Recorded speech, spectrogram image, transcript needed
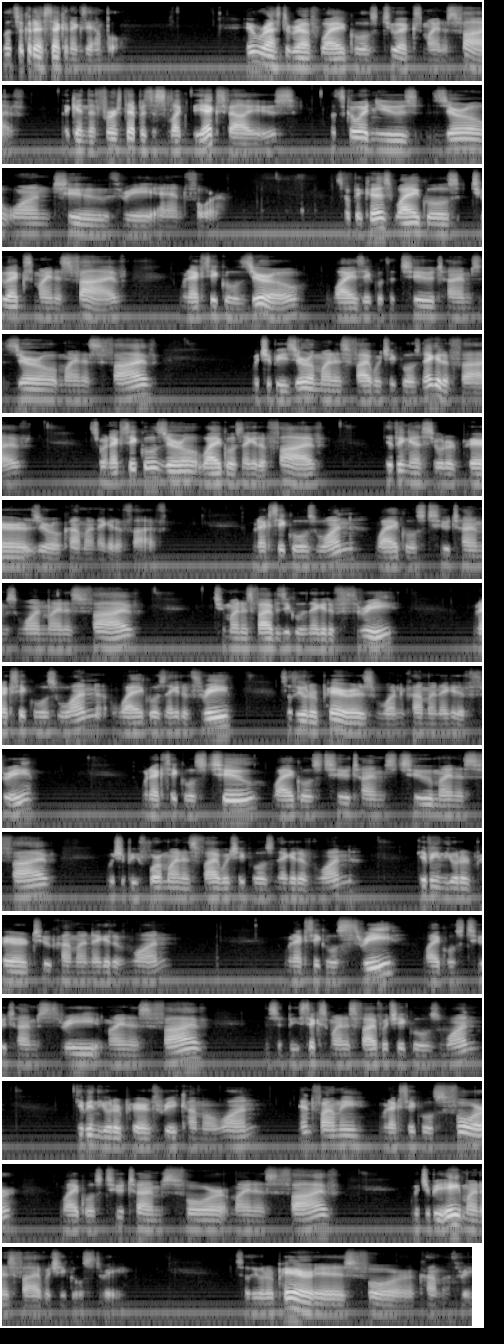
Let's look at a second example. Here we're asked to graph y equals 2x minus 5. Again, the first step is to select the x values. Let's go ahead and use 0, 1, 2, 3, and 4. So because y equals 2x minus 5, when x equals 0, y is equal to 2 times 0 minus 5, which would be 0 minus 5, which equals negative 5. So when x equals 0, y equals negative 5, giving us the ordered pair 0, comma negative 5. When x equals 1, y equals 2 times 1 minus 5. 2 minus 5 is equal to negative 3. When x equals 1, y equals negative 3. So the ordered pair is 1 comma negative 3. When x equals 2, y equals 2 times 2 minus 5, which would be 4 minus 5, which equals negative 1, giving the ordered pair 2 comma negative 1. When x equals 3, y equals 2 times 3 minus 5, this would be 6 minus 5, which equals 1, giving the ordered pair 3 comma 1. And finally, when x equals 4, y equals 2 times 4 minus 5, which would be 8 minus 5, which equals 3. So the ordered pair is 4, comma 3.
